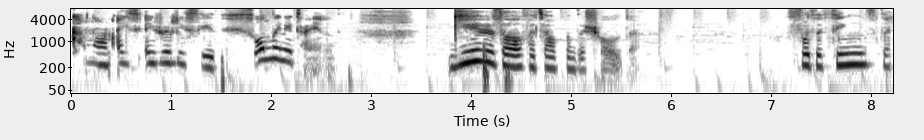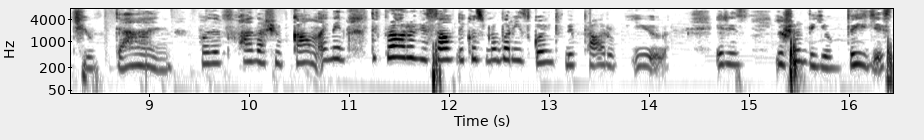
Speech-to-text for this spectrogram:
come on. I, I really say this so many times. Give yourself a tap on the shoulder for the things that you've done, for the far that you've come. I mean, be proud of yourself because nobody is going to be proud of you. It is, you should be your biggest,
